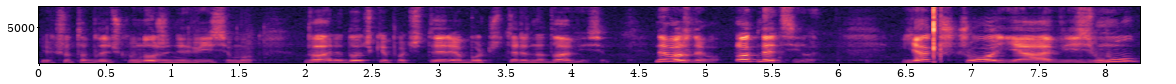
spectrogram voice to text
якщо табличку множення, 8, от, 2 рядочки по 4 або 4 на 2, 8. Неважливо, одне ціле. Якщо я візьму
